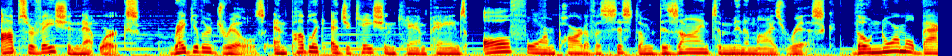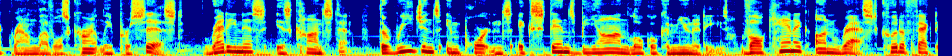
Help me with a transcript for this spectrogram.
Observation networks, regular drills, and public education campaigns all form part of a system designed to minimize risk. Though normal background levels currently persist, readiness is constant. The region's importance extends beyond local communities. Volcanic unrest could affect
